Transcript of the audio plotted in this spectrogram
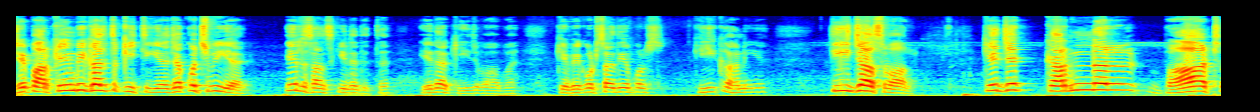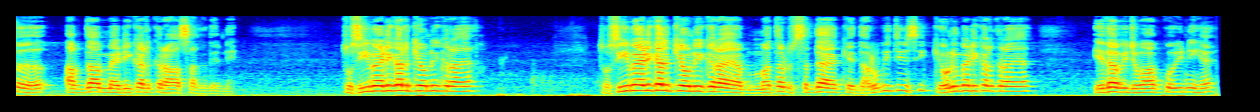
ਜੇ ਪਾਰਕਿੰਗ ਵੀ ਗਲਤ ਕੀਤੀ ਹੈ ਜਾਂ ਕੁਝ ਵੀ ਹੈ, ਇਹ ਲਾਇਸੈਂਸ ਕਿਹਨੇ ਦਿੱਤਾ? ਇਹਦਾ ਕੀ ਜਵਾਬ ਹੈ? ਕਿਵੇਂ ਕੁੱਟ ਸਕਦੀ ਹੈ ਪੁਲਿਸ? ਕੀ ਕਹਾਣੀ ਹੈ? ਤੀਜਾ ਸਵਾਲ, ਕਿ ਜੇ ਕਰਨਲ ਬਾਠ ਆਪਦਾ ਮੈਡੀਕਲ ਕਰਾ ਸਕਦੇ ਨੇ। ਤੁਸੀਂ ਮੈਡੀਕਲ ਕਿਉਂ ਨਹੀਂ ਕਰਾਇਆ? ਤੁਸੀਂ ਮੈਡੀਕਲ ਕਿਉਂ ਨਹੀਂ ਕਰਾਇਆ? ਮਤਲਬ ਸਿੱਧਾ ਹੈ ਕਿ ਦਾਰੂ ਪੀਤੀ ਸੀ, ਕਿਉਂ ਨਹੀਂ ਮੈਡੀਕਲ ਕਰਾਇਆ? ਇਹਦਾ ਵੀ ਜਵਾਬ ਕੋਈ ਨਹੀਂ ਹੈ।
